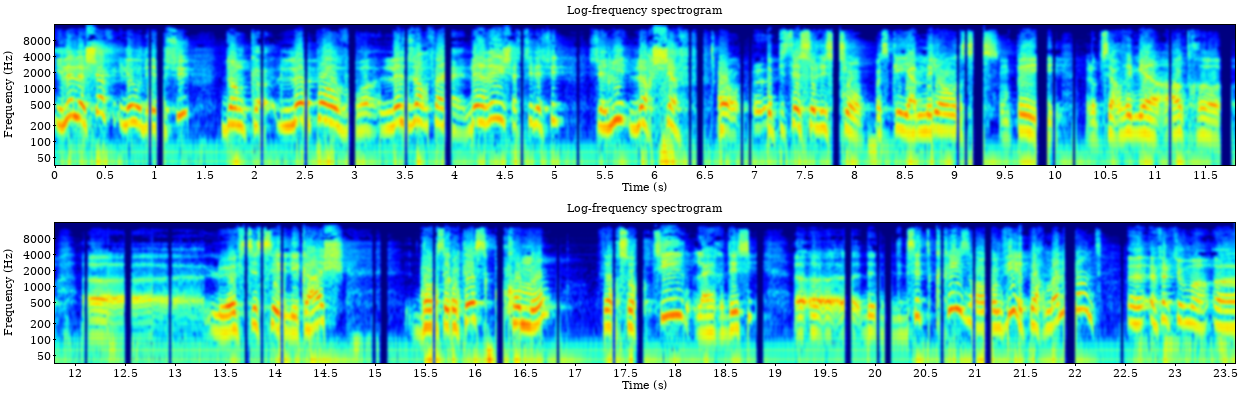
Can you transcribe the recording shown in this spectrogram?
Il est le chef, il est au-dessus. Donc, le pauvre, les orphelins, les riches, ainsi de suite, c'est lui leur chef. Alors, Depuis ces solutions, parce qu'il y a méfiance, on peut l'observer bien, entre euh, le FCC et les caches. Dans ces contextes, comment faire sortir la RDC euh, euh, de, de cette crise en vie permanente? Euh, effectivement, euh,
